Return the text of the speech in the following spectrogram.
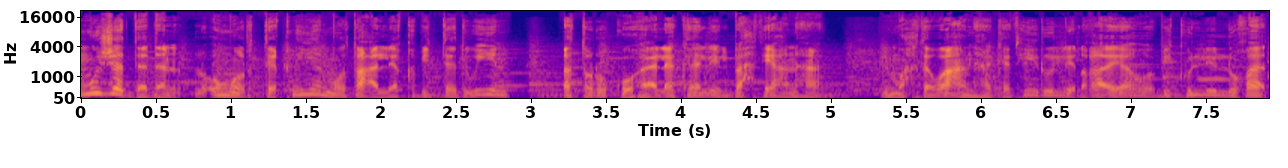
مجددا الأمور التقنية المتعلقة بالتدوين أتركها لك للبحث عنها. المحتوى عنها كثير للغاية وبكل اللغات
